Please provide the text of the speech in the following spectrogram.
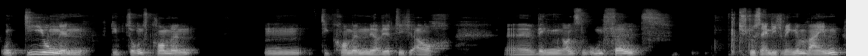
Und die Jungen, die zu uns kommen, hm, die kommen ja wirklich auch äh, wegen dem ganzen Umfeld, schlussendlich wegen dem Wein.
